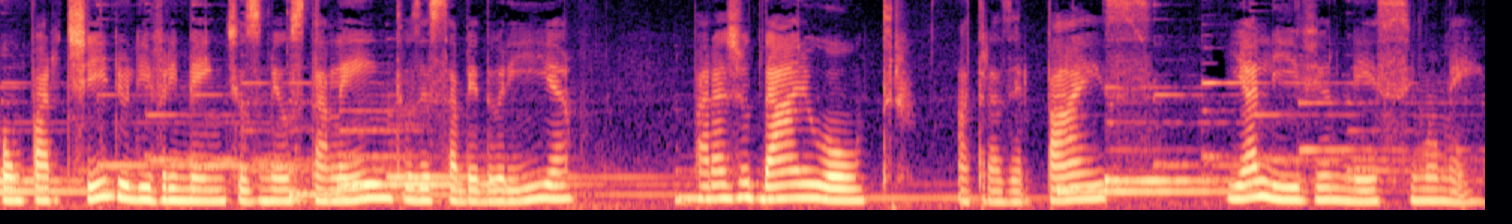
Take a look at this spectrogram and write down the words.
Compartilho livremente os meus talentos e sabedoria para ajudar o outro a trazer paz e alívio nesse momento.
